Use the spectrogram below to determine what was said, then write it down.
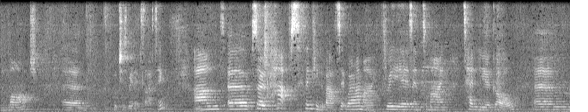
in March, um, which is really exciting. And uh, so perhaps thinking about it, where am I? Three years into my 10-year goal, um,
